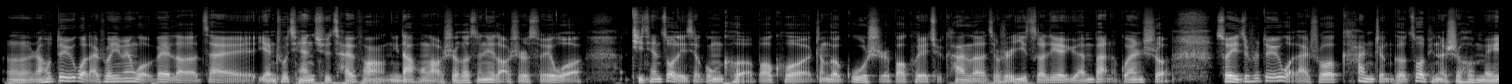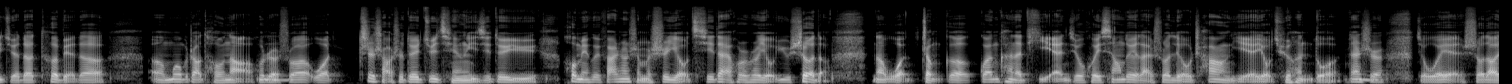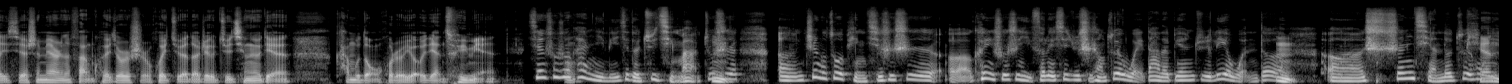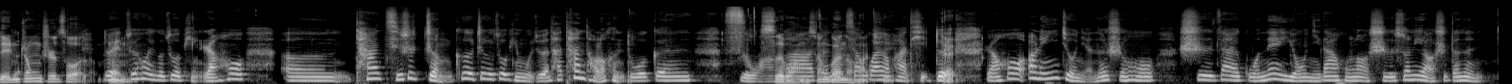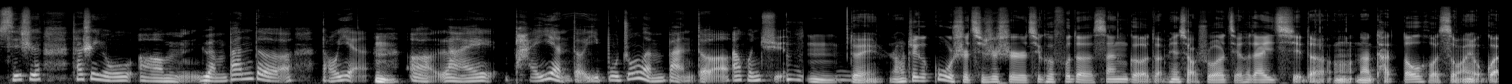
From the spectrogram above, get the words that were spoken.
呃，然后对于我来说，因为我为了在演出前去采访倪大红老师和孙俪老师，所以我提前做了一些功课，包括整个故事，包括也去看了就是以色列原版的官摄，所以就是对于我来说，看整个作品的时候，没觉得特别的呃摸不着头脑，或者说我。至少是对剧情以及对于后面会发生什么是有期待或者说有预设的，那我整个观看的体验就会相对来说流畅也有趣很多。但是就我也收到一些身边人的反馈，就是会觉得这个剧情有点看不懂，或者有一点催眠。先说说看你理解的剧情嘛，就是，嗯，这个作品其实是呃，可以说是以色列戏剧史上最伟大的编剧列文的、嗯呃生前的最后一个偏临终之作了，对，嗯最后一个作品。然后，嗯，他其实整个这个作品，我觉得他探讨了很多跟死亡啊死亡相等关的话等相关的题话题。对。对然后，二零一九年的时候，是在国内由倪大红老师、孙俪老师等等，其实他是由嗯原班的导演嗯呃来排演的一部中文版的《安魂曲》。嗯，对。然后这个故事其实是契诃夫的三个短篇小说结合在一起的，嗯，那它都和死亡有关。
